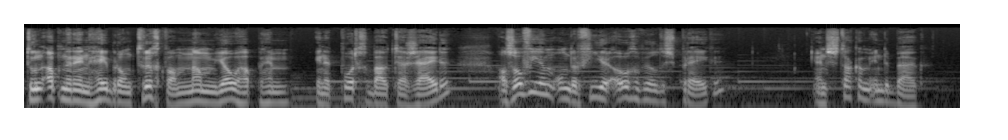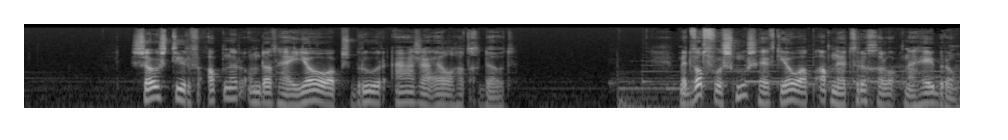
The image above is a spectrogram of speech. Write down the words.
Toen Abner in Hebron terugkwam, nam Joab hem in het poortgebouw terzijde, alsof hij hem onder vier ogen wilde spreken, en stak hem in de buik. Zo stierf Abner omdat hij Joabs broer Azael had gedood. Met wat voor smoes heeft Joab Abner teruggelokt naar Hebron?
